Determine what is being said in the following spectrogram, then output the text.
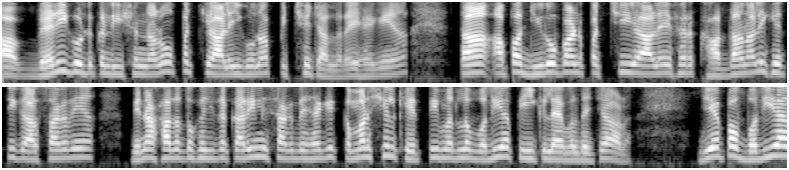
ਆ ਵੈਰੀ ਗੁੱਡ ਕੰਡੀਸ਼ਨ ਨਾਲੋਂ ਆਪਾਂ 40 ਗੁਣਾ ਪਿੱਛੇ ਚੱਲ ਰਹੇ ਹੈਗੇ ਆ ਤਾਂ ਆਪਾਂ 0.25 ਵਾਲੇ ਫਿਰ ਖਾਦਾਂ ਨਾਲ ਹੀ ਖੇਤੀ ਕਰ ਸਕਦੇ ਆ ਬਿਨਾਂ ਖਾਦਾਂ ਤੋਂ ਖੇਤੀ ਤਾਂ ਕਰ ਹੀ ਨਹੀਂ ਸਕਦੇ ਹੈਗੇ। ਕਮਰਸ਼ੀਅਲ ਖੇਤੀ ਮਤਲਬ ਵਧੀਆ ਪੀਕ ਲੈਵਲ ਦੇ ਝਾੜ। ਜੇ ਆਪਾਂ ਵਧੀਆ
